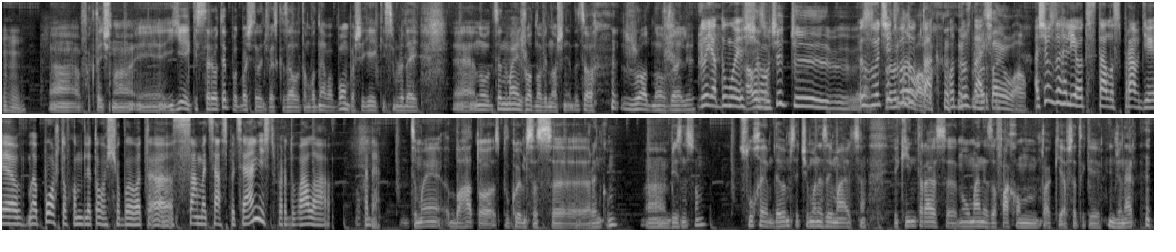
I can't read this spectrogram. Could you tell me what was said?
Мгм. Е, Фактично, І є якісь стереотипи, от бачите, навіть ви сказали, там воднева бомба, ще є якісь у людей. Е, Ну, це не має жодного відношення до цього. Жодного взагалі. Ну, я думаю, що... Але звучить. е, звучить воно увагу. так, однозначно. Увагу. А що взагалі от стало справді поштовхом для того, щоб от саме ця спеціальність передувала УКД? Це ми багато спілкуємося з ринком, бізнесом. Слухаємо, дивимося, чим вони займаються, які інтереси. Ну, у мене за фахом, так, я все-таки інженер.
